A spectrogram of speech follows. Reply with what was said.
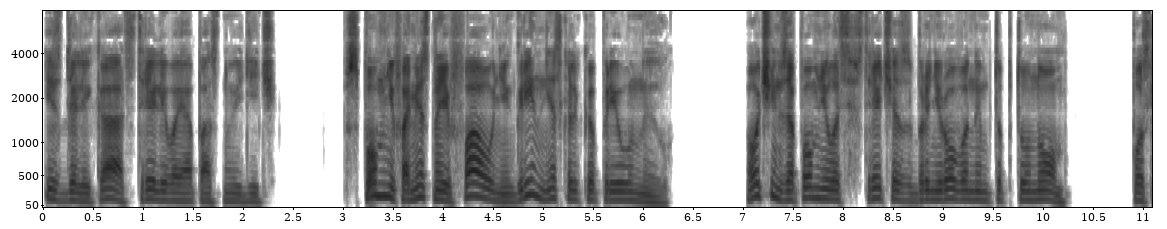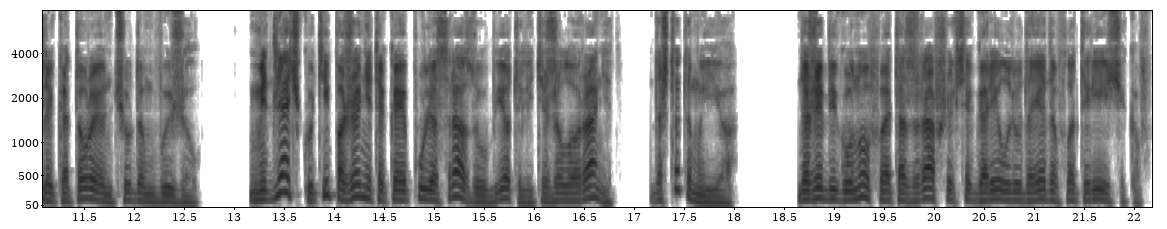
издалека отстреливая опасную дичь. Вспомнив о местной фауне, Грин несколько приуныл. Очень запомнилась встреча с бронированным топтуном, после которой он чудом выжил. Медлячку типа Жени такая пуля сразу убьет или тяжело ранит. Да что там ее? Даже бегунов и отожравшихся горил людоедов-лотерейщиков.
